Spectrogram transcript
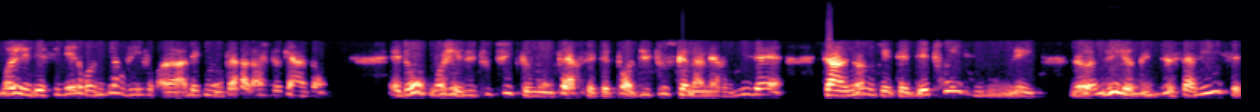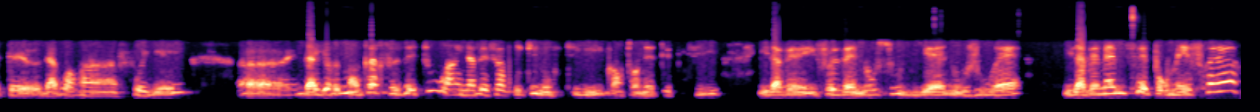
Moi, j'ai décidé de revenir vivre avec mon père à l'âge de 15 ans. Et donc, moi, j'ai vu tout de suite que mon père, c'était pas du tout ce que ma mère disait. C'est un homme qui était détruit, si vous voulez. Le, lui, le but de sa vie, c'était euh, d'avoir un foyer. Euh, D'ailleurs, mon père faisait tout. Hein. Il avait fabriqué nos petits lits quand on était petits. Il, avait, il faisait nos souliers, nos jouets. Il avait même fait pour mes frères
